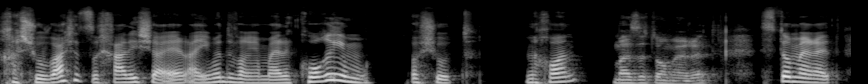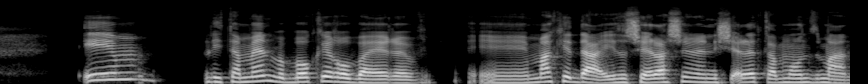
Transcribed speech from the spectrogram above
חשובה שצריכה להישאל, האם הדברים האלה קורים פשוט, נכון? מה זאת אומרת? זאת אומרת, אם להתאמן בבוקר או בערב, אה, מה כדאי? זו שאלה שנשאלת המון זמן.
